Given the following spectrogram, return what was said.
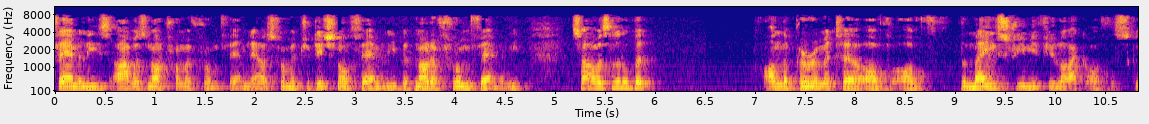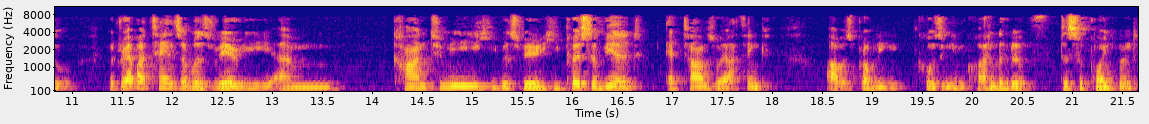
families. I was not from a frum family. I was from a traditional family, but not a frum family. So I was a little bit on the perimeter of, of the mainstream, if you like, of the school. But Rabbi Tanzer was very um, kind to me. He was very, he persevered at times where I think I was probably causing him quite a lot of disappointment.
